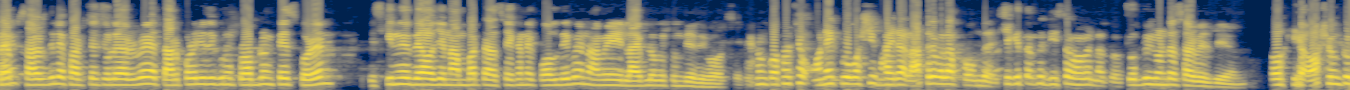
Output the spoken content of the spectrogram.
ম্যাপ সার্চ দিলে ফার্স্টে চলে আসবে। তারপরে যদি কোনো প্রবলেম ফেস করেন স্ক্রিনে দেওয়া যে নাম্বারটা আছে এখানে কল দিবেন আমি লাইভ লোকেশন দিয়ে দিব হোয়াটসঅ্যাপে এখন কথা হচ্ছে অনেক প্রবাসী ভাইরা রাতের বেলা ফোন দেয় সেক্ষেত্রে আপনি ডিস্টার্ব হবেন না তো? চব্বিশ ঘণ্টা সার্ভিস দিয়ে। ওকে অসংখ্য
